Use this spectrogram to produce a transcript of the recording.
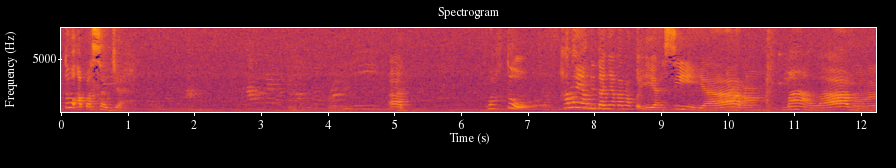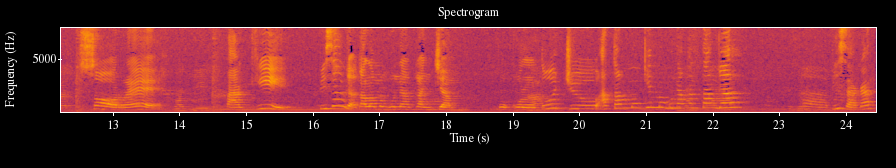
itu apa saja? Yang ditanyakan waktu iya siang Malam. malam Sore. sore Pagi. pagi bisa nggak kalau menggunakan jam pukul 7 atau mungkin menggunakan tanggal Ah, bisa kan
